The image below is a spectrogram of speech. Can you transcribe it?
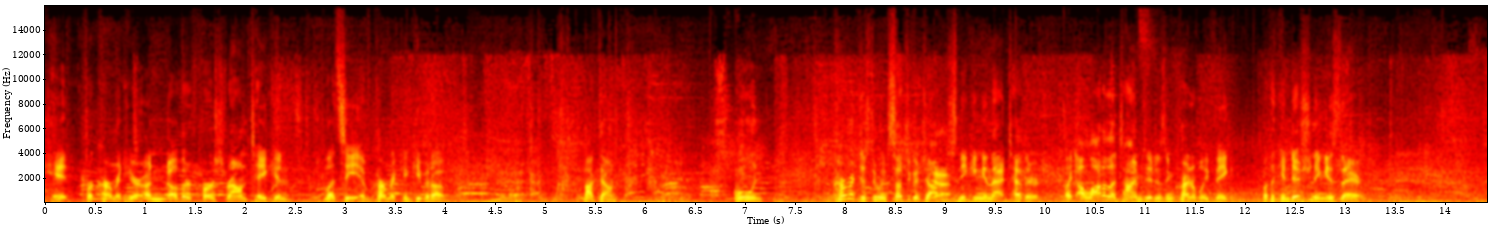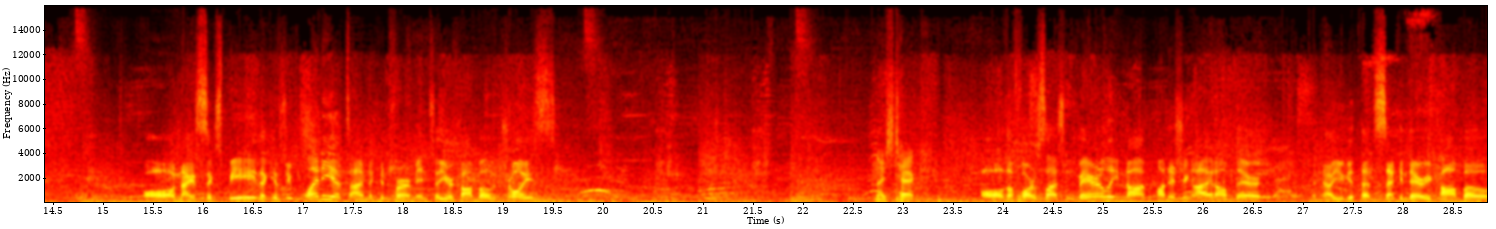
hit for Kermit here. Another first round taken. Let's see if Kermit can keep it up. Knockdown. Oh, and Kermit just doing such a good job Yeah. of sneaking in that tether. Like, a lot of the times it is incredibly fake, but the conditioning is there. Oh, nice 6B. That gives you plenty of time to confirm into your combo of choice. Nice tech. Oh, the forward slash barely not punishing Idom there. And now you get that secondary combo.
